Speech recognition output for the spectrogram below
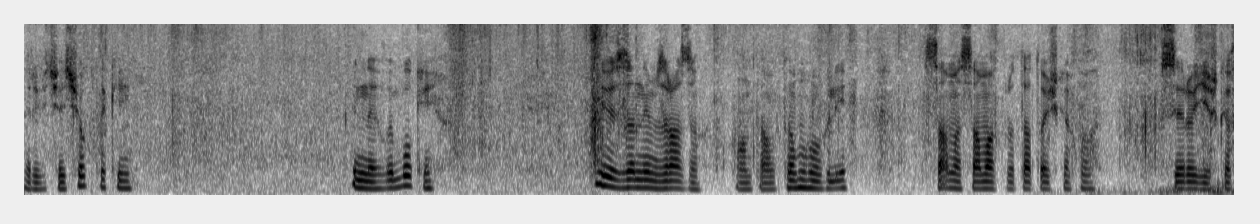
рівчачок такий. Він не глибокий. І за ним зразу, вон там в тому углі, сама-сама крута точка по сироїжках.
